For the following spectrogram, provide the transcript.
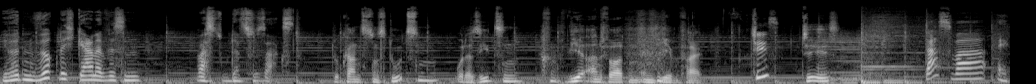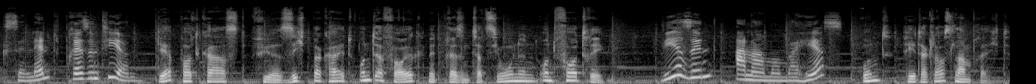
Wir würden wirklich gerne wissen, was du dazu sagst. Du kannst uns duzen oder siezen. Wir antworten in jedem Fall. Tschüss. Tschüss. Das war Exzellent Präsentieren. Der Podcast für Sichtbarkeit und Erfolg mit Präsentationen und Vorträgen. Wir sind Anna Momba-Hers und Peter Klaus Lamprecht.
